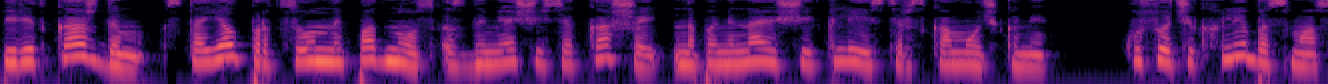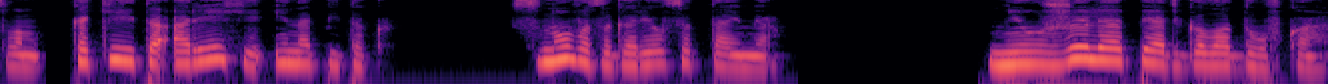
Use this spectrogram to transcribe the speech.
Перед каждым стоял порционный поднос с дымящейся кашей, напоминающей клейстер с комочками, кусочек хлеба с маслом, какие-то орехи и напиток. Снова загорелся таймер. «Неужели опять голодовка?»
